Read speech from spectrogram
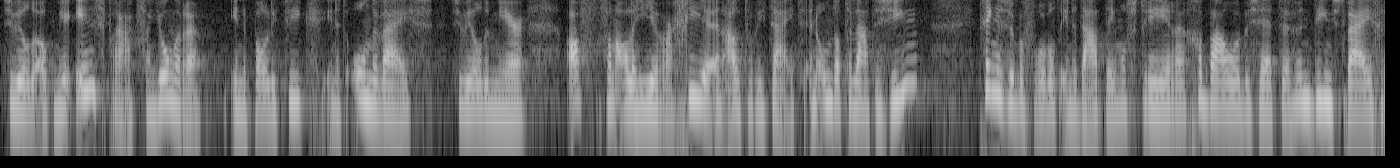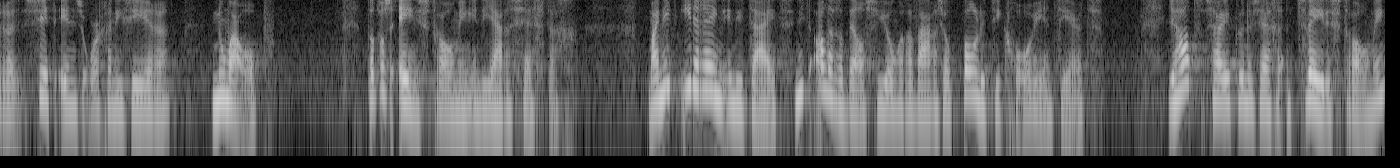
Ze wilden ook meer inspraak van jongeren in de politiek, in het onderwijs. Ze wilden meer af van alle hiërarchieën en autoriteit. En om dat te laten zien, gingen ze bijvoorbeeld inderdaad demonstreren, gebouwen bezetten, hun dienst weigeren, sit-ins organiseren, noem maar op. Dat was één stroming in de jaren zestig. Maar niet iedereen in die tijd, niet alle rebelse jongeren waren zo politiek georiënteerd. Je had, zou je kunnen zeggen, een tweede stroming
